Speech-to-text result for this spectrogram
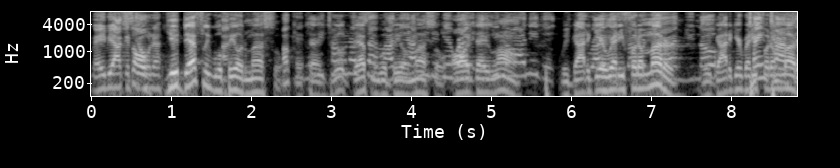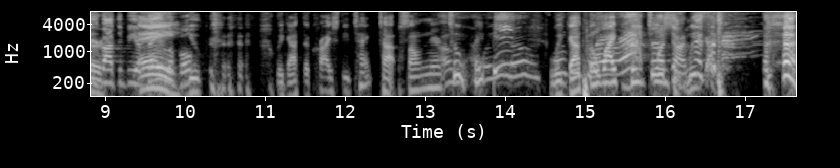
Maybe I could So tone up. you definitely will build muscle. Okay, Okay, let me you'll tone up definitely something. will build I need muscle all day you know, long. Need to we got to get get ready for the Mudder. You know, we got to get ready for the Mudder. about to be available. Hey, you, we got the Christ-E tank tops on there Oh, too, yeah, well, baby. you know, We got the white beaters. One time, listen. I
